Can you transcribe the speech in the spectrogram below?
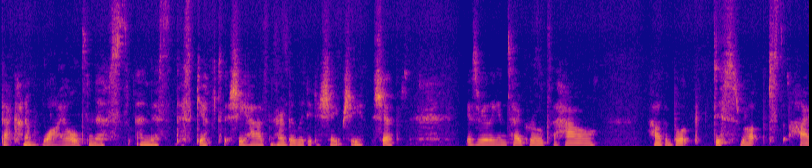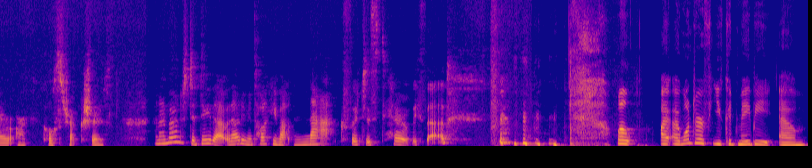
that kind of wildness and this this gift that she has and her ability to shape shift is really integral to how how the book disrupts hierarchical structures. And I managed to do that without even talking about knacks, which is terribly sad. well, I, I, wonder if you could maybe um,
